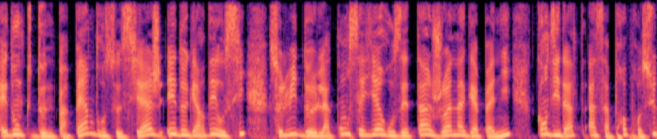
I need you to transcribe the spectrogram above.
est donc de ne pas perdre ce siège et de garder aussi celui de la conseillère aux États Joanna Gapani, candidate à sa propre succession.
